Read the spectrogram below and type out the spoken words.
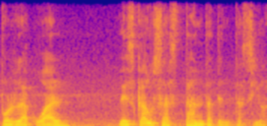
por la cual les causas tanta tentación.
